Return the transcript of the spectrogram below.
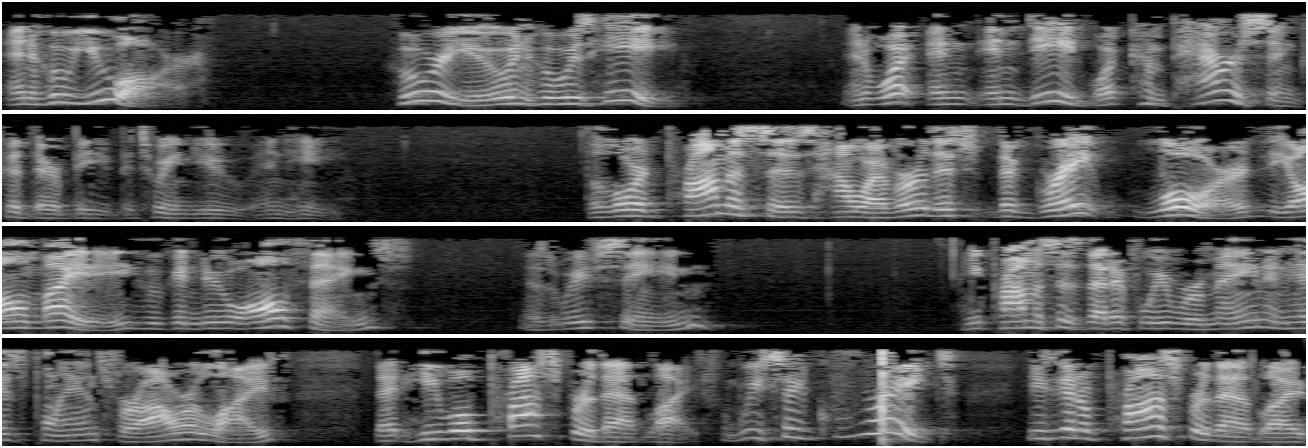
and who you are. Who are you and who is He? And what and indeed, what comparison could there be between you and He? The Lord promises, however, this the great Lord, the Almighty, who can do all things, as we've seen, He promises that if we remain in His plans for our life, that He will prosper that life. We say, great, He's going to prosper that life.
